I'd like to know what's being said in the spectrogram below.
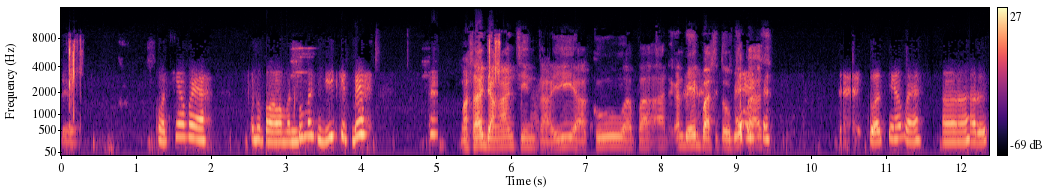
Dev. Quotesnya apa ya? Aduh, pengalaman gue masih dikit deh. Masa jangan cintai aku apa ada kan bebas itu bebas. Quotesnya apa ya? Eh, harus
